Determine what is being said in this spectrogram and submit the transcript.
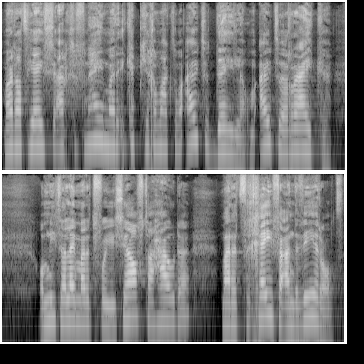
Maar dat Jezus eigenlijk zegt van, hé, hey, maar ik heb je gemaakt om uit te delen, om uit te reiken. Om niet alleen maar het voor jezelf te houden, maar het geven aan de wereld.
